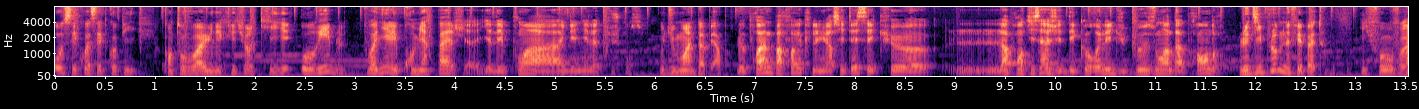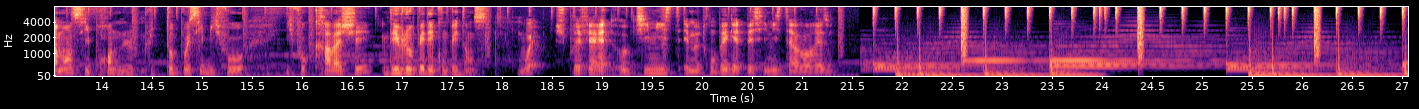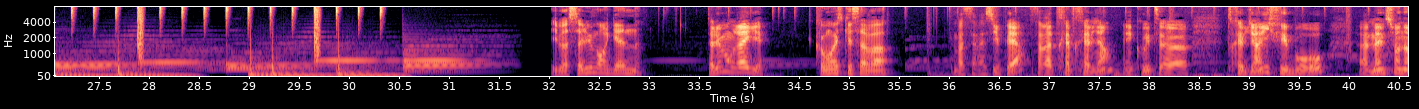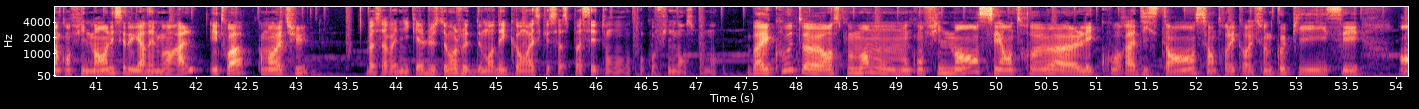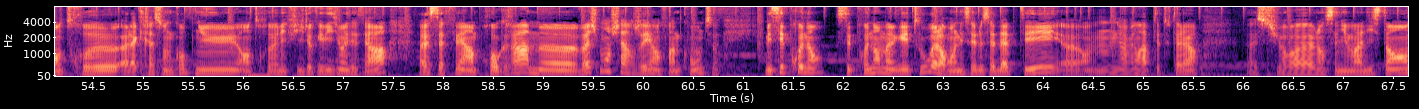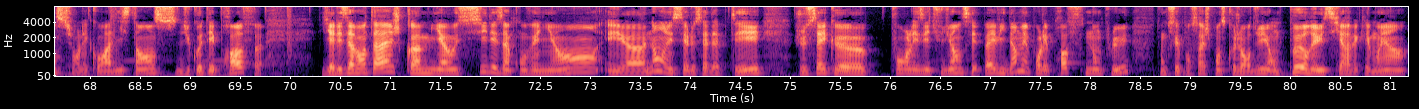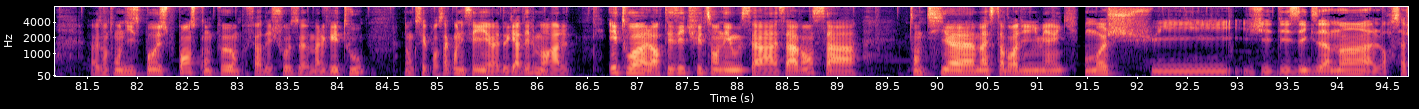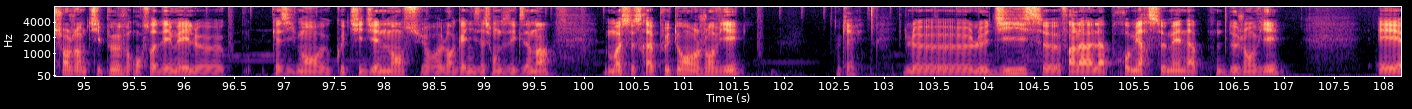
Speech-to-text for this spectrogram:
Oh, c'est quoi cette copie? Quand on voit une écriture qui est horrible, poignez les premières pages. Il y, a des points à gagner là-dessus, je pense. Ou du moins à ne pas perdre. Le problème parfois avec l'université, c'est que euh, l'apprentissage est décorrélé du besoin d'apprendre. Le diplôme ne fait pas tout. Il faut vraiment s'y prendre le plus tôt possible. Il faut, il faut cravacher, développer des compétences. Ouais, je préfère être optimiste et me tromper qu'être pessimiste et avoir raison. Eh ben salut Morgan. Salut mon Greg. Comment est-ce que ça va? Bah ça va super, ça va très très bien. Écoute, euh, très bien, il fait beau. Euh, même si on est en confinement, on essaie de garder le moral. Et toi, comment vas-tu? Bah ça va nickel, justement je vais te demander comment est-ce que ça se passait ton, confinement en ce moment? Bah écoute, euh, en ce moment mon, confinement c'est entre les cours à distance, c'est entre les corrections de copies, c'est entre la création de contenu, entre les fiches de révision, etc. ça fait un programme vachement chargé en fin de compte. Mais c'est prenant, c'est prenant malgré tout. Alors on essaie de s'adapter, euh, on y reviendra peut-être tout à l'heure euh, sur euh, l'enseignement à distance, sur les cours à distance, du côté prof. Il y a des avantages comme il y a aussi des inconvénients et non, on essaie de s'adapter. Je sais que pour les étudiants, c'est pas évident, mais pour les profs non plus. Donc c'est pour ça, je pense qu'aujourd'hui, on peut réussir avec les moyens dont on dispose. Je pense qu'on peut, on peut faire des choses malgré tout. Donc c'est pour ça qu'on essaye de garder le moral. Et toi, alors tes études, c'en est où? Ça, ça avance? Ça, ton petit euh, master droit du numérique Moi, je suis, j'ai des examens. Alors, ça change un petit peu. On reçoit des mails euh, quasiment euh, quotidiennement sur l'organisation des examens. Moi, ce serait plutôt en janvier. Ok. Le, le 10, enfin la, première semaine de janvier. Et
